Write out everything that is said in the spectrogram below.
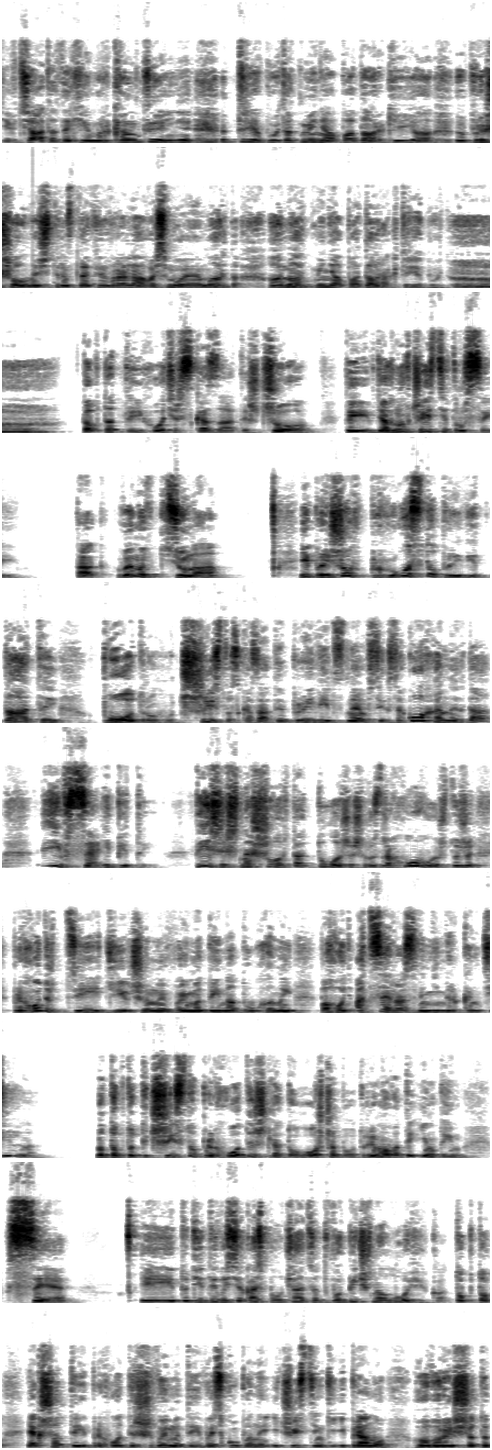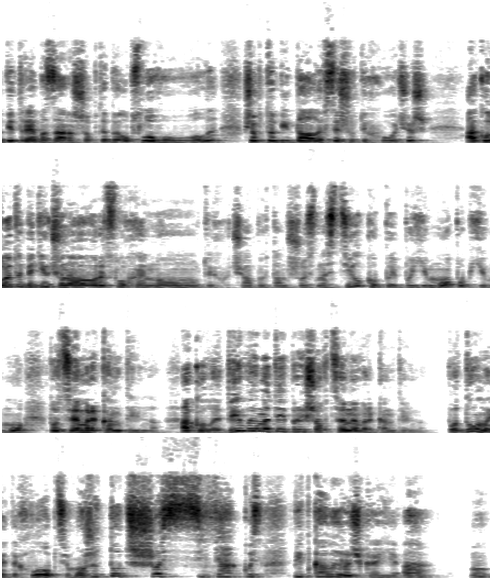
Девчата такие меркантильные, требуют от меня подарки. Я пришел на 14 февраля, 8 марта, она от меня подарок требует. Тобто ти хочеш сказати, що ти вдягнув чисті труси, так, вимив ксюна і прийшов просто привітати подругу, чисто сказати привіт з днем всіх закоханих, да? і все, і піти. Ти ж на шорта теж ж розраховуєш, ти же приходиш до цієї дівчини, вимитий, надуханий. Погодь, а це разве не меркантильно? Ну, тобто ти чисто приходиш для того, щоб отримувати інтим. Все. І тоді дивись, якась виходить двобічна логіка. Тобто, якщо ти приходиш вимитий, весь купаний і чистенький, і прямо говориш, що тобі треба зараз, щоб тебе обслуговували, щоб тобі дали все, що ти хочеш. А коли тобі дівчина говорить, слухай, ну ти хоча б там щось на стіл купи, поїмо, поп'ємо, то це меркантильно. А коли ти вимитий прийшов, це не меркантильно. Подумайте, хлопці, може тут щось якось підкавирочка є, а? М?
